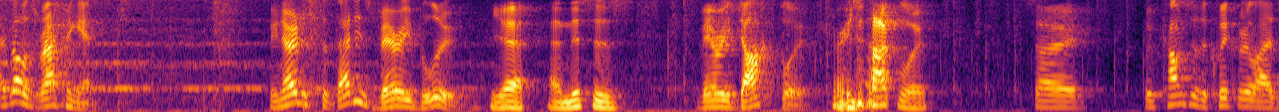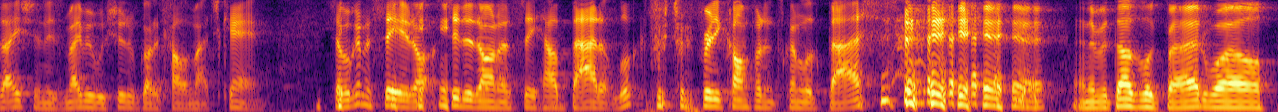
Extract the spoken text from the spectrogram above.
As I was wrapping it, we noticed that that is very blue, Yeah, and this is very dark blue. very dark blue. So we've come to the quick realization is maybe we should have got a color match can. So we're going to see it, on- sit it on and see how bad it looks, which we're pretty confident it's going to look bad. and if it does look bad, well,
